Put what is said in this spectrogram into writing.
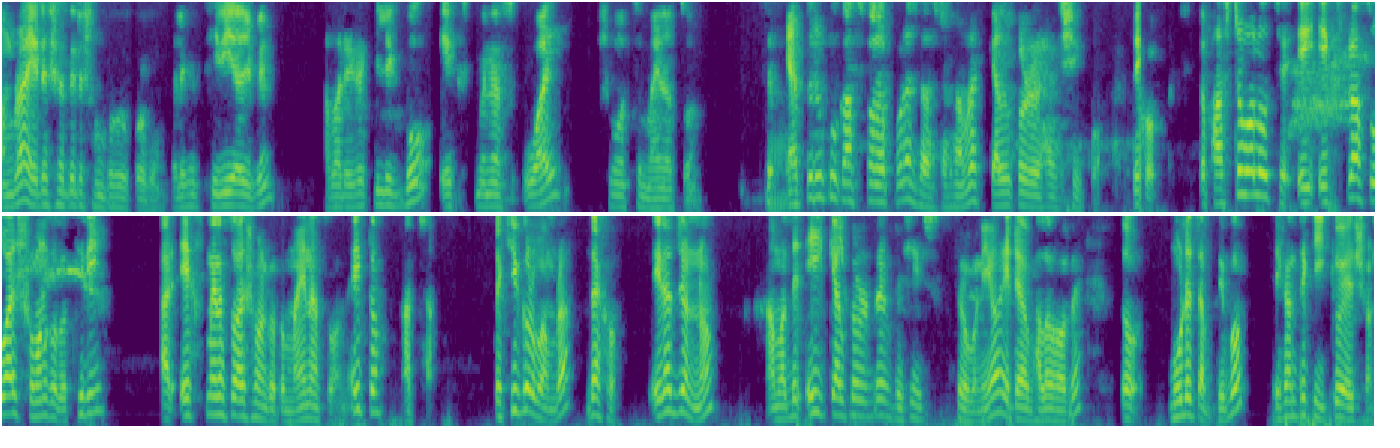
আমরা এটার সাথে এটা সম্পর্ক করব। তাহলে এখানে থ্রি আসবে আবার এটা কি লিখব? এক্স মাইনাস ওয়াই সমান হচ্ছে মাইনাস ওয়ান এতটুকু কাজ করার পরে জাস্ট এখন আমরা ক্যালকুলেটর হ্যাক শিখব। দেখো, তো ফার্স্ট অফ অল হচ্ছে এই এক্স প্লাস ওয়াই সমান কত? থ্রি আর এক্স মাইনাস ওয়াই সমান কত? মাইনাস ওয়ান এই তো? আচ্ছা। তো কি করব আমরা? দেখো, এটার জন্য আমাদের এই ক্যালকুলেটর বেশি শ্রবণীয়, এটা ভালো হবে। তো মোডে চাপ দিব, এখান থেকে ইকুয়েশন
